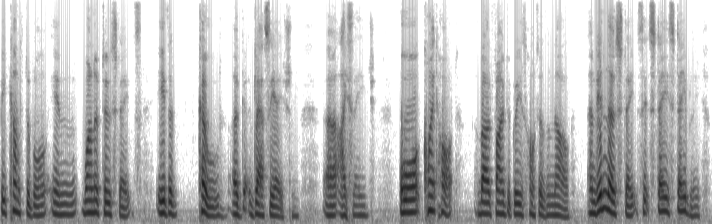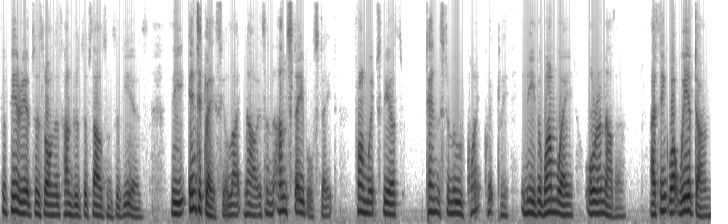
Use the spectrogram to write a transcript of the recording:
be comfortable in one of two states, either cold, a glaciation, uh, ice age, or quite hot, about five degrees hotter than now. And in those states, it stays stably for periods as long as hundreds of thousands of years. The interglacial, like now, is an unstable state from which the Earth tends to move quite quickly in either one way or another. I think what we have done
